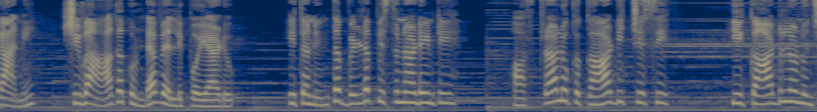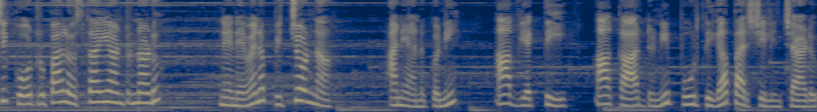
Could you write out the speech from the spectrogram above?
కాని శివ ఆగకుండా వెళ్ళిపోయాడు. ఇతనింత బిల్డప్ ఇస్తున్నాడేంటి? ఆఫ్టర్ ఆల్ ఒక కార్డ్ ఇచ్చేసి ఈ కార్డులో నుంచి కోటి రూపాయలు వస్తాయి అంటున్నాడు. నేనేమైనా పిచ్చోడ్నా? అని అనుకుని ఆ వ్యక్తి ఆ కార్డుని పూర్తిగా పరిశీలించాడు.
